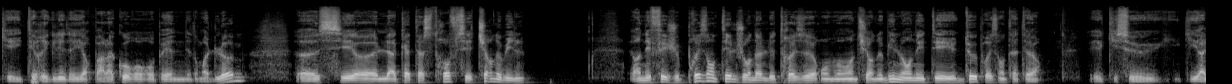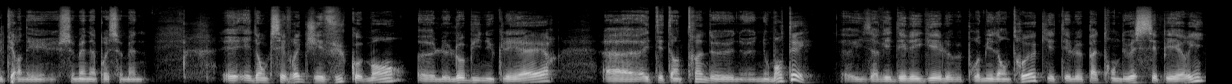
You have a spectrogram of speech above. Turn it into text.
qui a été réglé d'ailleurs par la Cour européenne des droits de l'homme, c'est euh, la catastrophe, c'est Tchernobyl. En effet, je présentais le journal de 13 heures au moment de Tchernobyl, mais on était deux présentateurs qui, se, qui alternaient semaine après semaine. Et, donc c'est vrai que j'ai vu comment le lobby nucléaire était en train de, nous monter. Ils avaient délégué le premier d'entre eux, qui était le patron du SCPRI,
